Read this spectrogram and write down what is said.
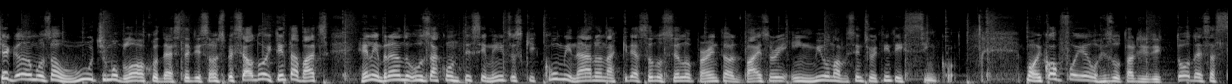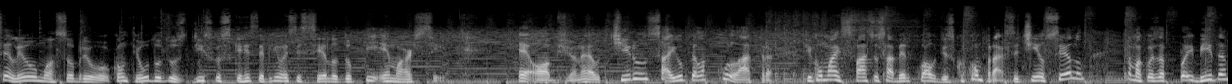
Chegamos ao último bloco desta edição especial do 80 Watts, relembrando os acontecimentos que culminaram na criação do selo Parental Advisory em 1985. Bom, e qual foi o resultado de toda essa celeuma sobre o conteúdo dos discos que recebiam esse selo do PMRC? É óbvio, né? O tiro saiu pela culatra. Ficou mais fácil saber qual disco comprar. Se tinha o selo, era uma coisa proibida,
